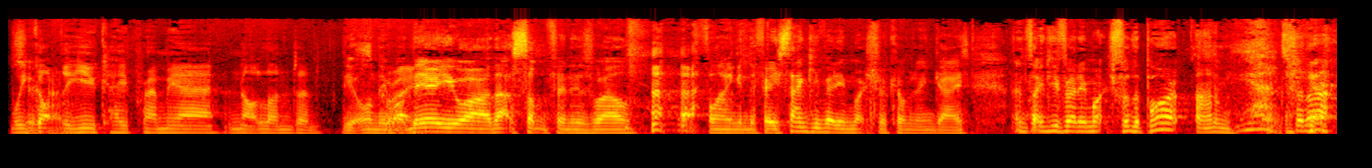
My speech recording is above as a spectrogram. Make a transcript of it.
We Super. got the UK premiere, not London. The only one. There you are. That's something as well. Flying in the face. Thank you very much for coming in, guys. And thank you very much for the part, Adam. Yeah. Thanks for that.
